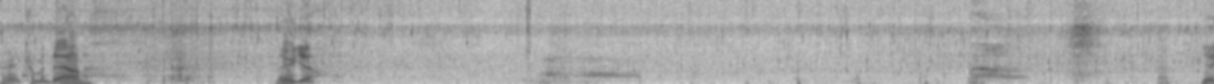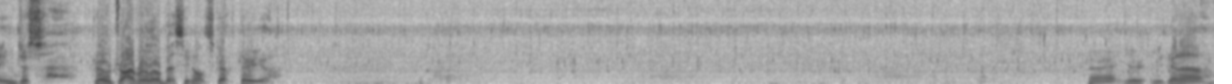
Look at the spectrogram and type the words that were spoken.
All right, coming down. There you go. Yeah, you can just go driver a little bit so you don't scuff. There you go. All right, you're, you're gonna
